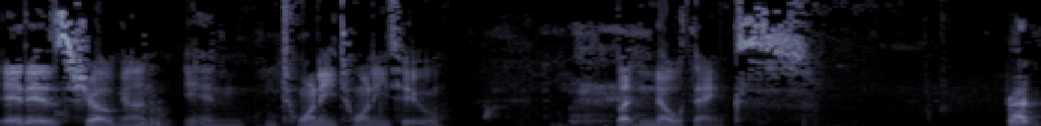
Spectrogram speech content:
It is Shogun in 2022. But no thanks. Brad?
